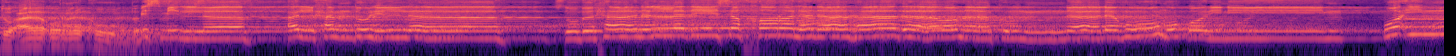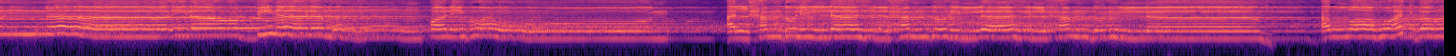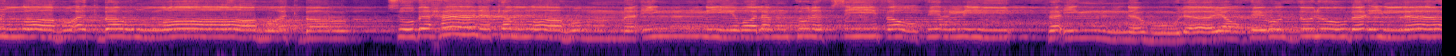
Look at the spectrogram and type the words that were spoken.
دعاء الركوب. بسم الله الحمد لله. سبحان الذي سخر لنا هذا وما كنا له مقرنين. وإنا إلى ربنا لمنقلبون. الحمد لله الحمد لله الحمد لله. الله أكبر الله أكبر الله أكبر. سبحانك اللهم إني ظلمت نفسي فاغفر لي فإنه لا يغفر الذنوب إلا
